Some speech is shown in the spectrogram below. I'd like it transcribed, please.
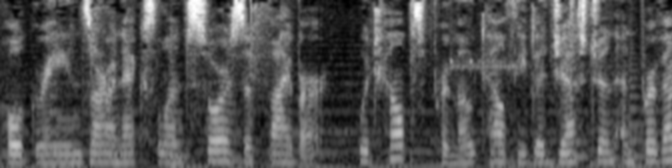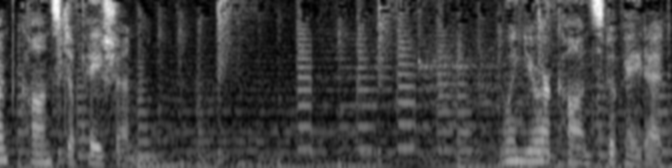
whole grains are an excellent source of fiber, which helps promote healthy digestion and prevent constipation. When you're constipated,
